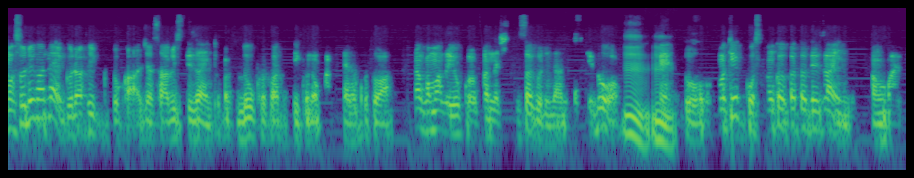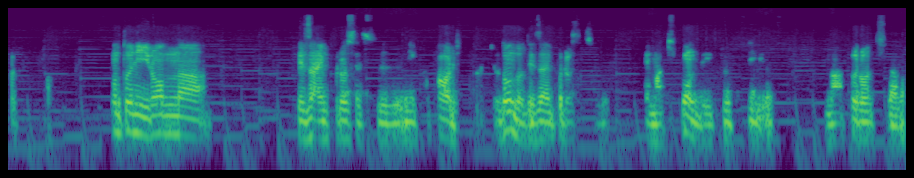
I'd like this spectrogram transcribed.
もそれがね、グラフィックとか、じゃあサービスデザインとかとどう関わっていくのかみたいなことは、なんかまだよくわかんないし、手探りなんですけど、うん。うえっん。と、まあ、結構参加型デザインの考え方とか、本当にいろんなデザインプロセスに関わる人たちをどんどんデザインプロセスにえ巻き込んでいくっていうまあアプローチなの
